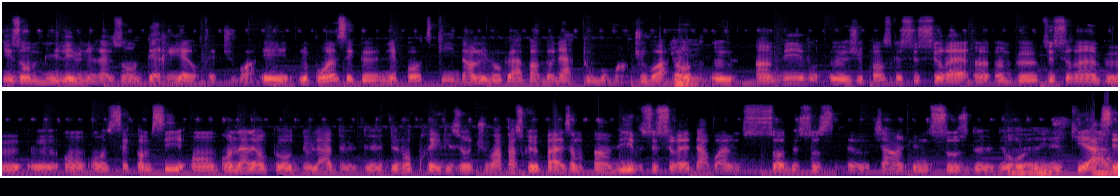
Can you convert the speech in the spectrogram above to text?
ils ont mille et une raisons derrière, en fait, tu vois. Et le point, c'est que n'importe qui dans le lot peut abandonner à tout moment, tu vois. Donc, euh, en vivre, euh, je pense que ce serait un, peu, ce serait un peu, on, on c'est comme si on, on allait un peu au-delà de, de, de, nos prévisions, tu vois. Parce que, par exemple, en vivre, ce serait d'avoir une sorte de source, genre une source de, de revenus qui est assez,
